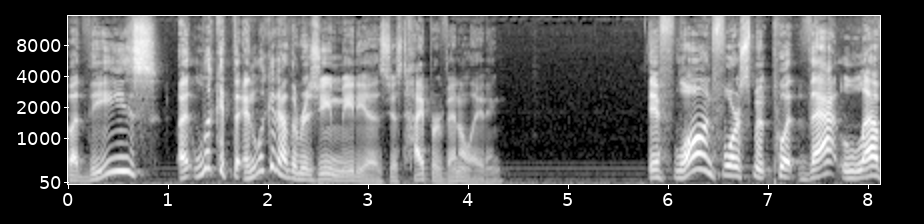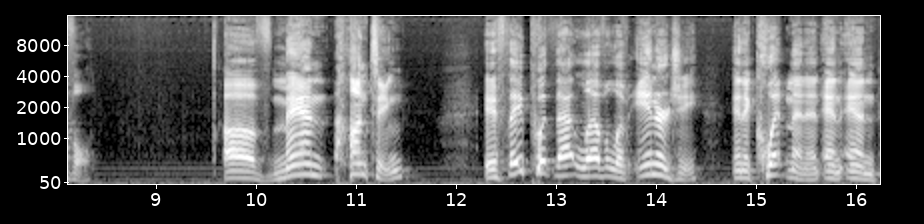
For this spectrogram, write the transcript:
But these, uh, look at the, and look at how the regime media is just hyperventilating. If law enforcement put that level of man hunting, if they put that level of energy and equipment and, and, and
